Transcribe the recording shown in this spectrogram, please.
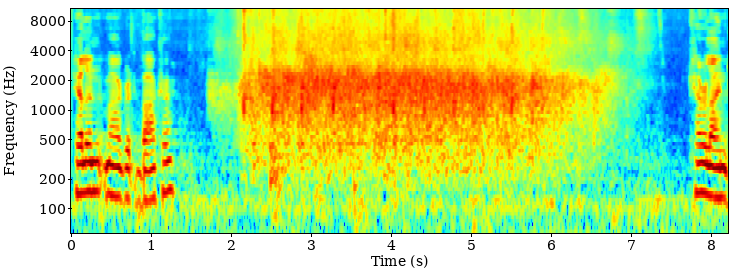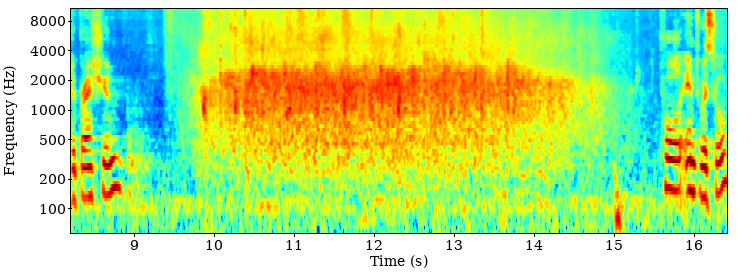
Helen Margaret Barker, Caroline Debrashian, Paul Entwistle,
